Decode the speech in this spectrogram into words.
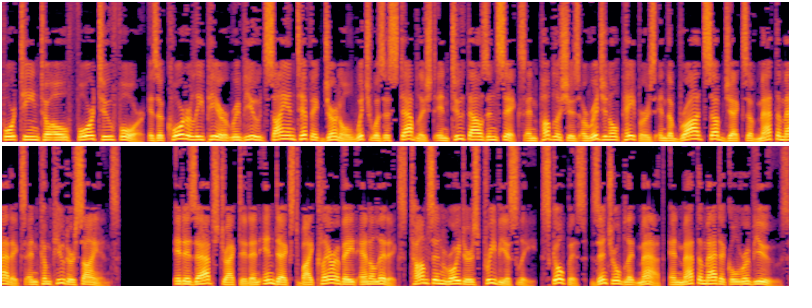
1814-0424 is a quarterly peer-reviewed scientific journal which was established in 2006 and publishes original papers in the broad subjects of mathematics and computer science. It is abstracted and indexed by Clarivate Analytics Thomson Reuters previously, Scopus, Zentralblatt Math, and Mathematical Reviews.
